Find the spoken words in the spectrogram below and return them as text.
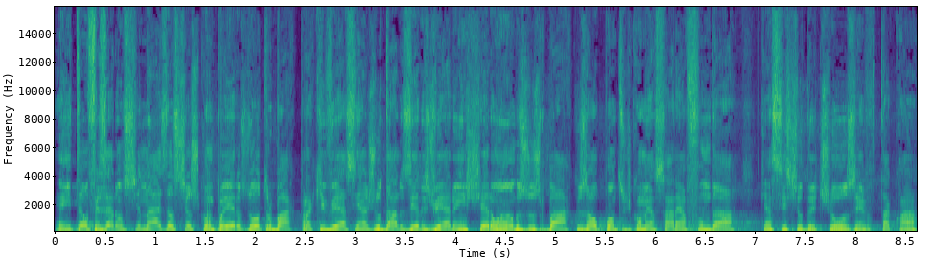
Então fizeram sinais aos seus companheiros no outro barco para que viessem ajudá-los, e eles vieram e encheram ambos os barcos ao ponto de começarem a afundar. Quem assistiu The Chosen está com,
